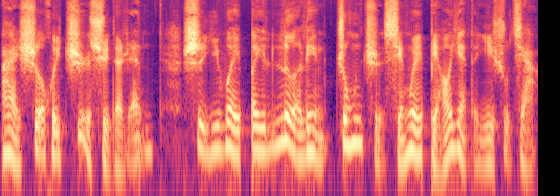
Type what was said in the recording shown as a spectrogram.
碍社会秩序的人，是一位被勒令终止行为表演的艺术家。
